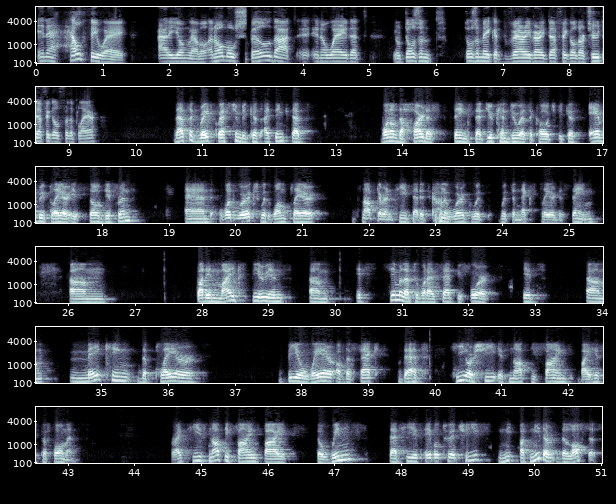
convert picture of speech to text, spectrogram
in a healthy way at a young level and almost build that in a way that you know doesn't doesn't make it very very difficult or too difficult for the player that's a great question because i think that's one of the hardest things that you can do as a coach because every player is so different. And what works with one player it's not guaranteed that it's going to work with with the next player the same. Um, but in my experience um, it's similar to what i said before. It's um, making the player be aware of the fact that he or she is not defined by his performance right? He's not defined by the wins that he is able to achieve but neither the losses.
